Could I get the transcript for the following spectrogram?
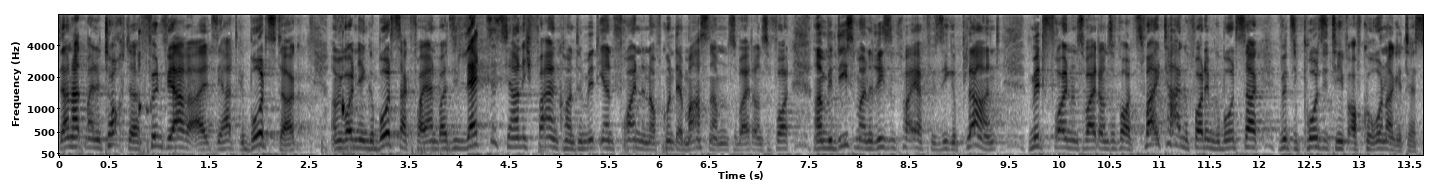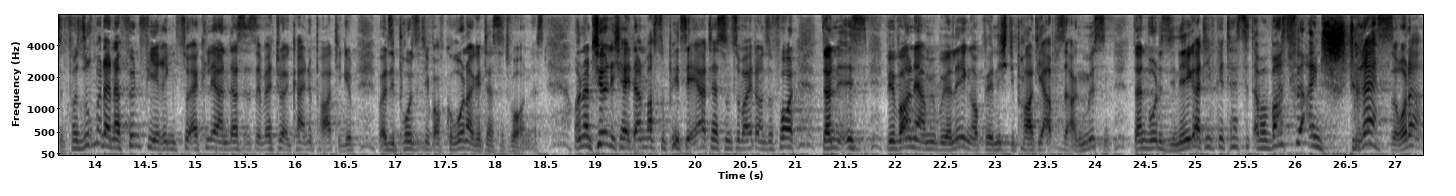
Dann hat meine Tochter, fünf Jahre alt, sie hat Geburtstag und wir wollten ihren Geburtstag feiern, weil sie letztes Jahr nicht feiern konnte mit ihren Freundinnen aufgrund der Maßnahmen und so weiter und so fort, haben wir diesmal eine Riesenfeier für sie geplant mit Freunden und so weiter und so fort. Zwei Tage vor dem Geburtstag wird sie positiv auf Corona getestet. Versuch mal deiner Fünfjährigen zu erklären, dass es eventuell keine Party gibt, weil sie positiv auf Corona getestet worden ist. Und natürlich, hey, dann machst du PCR-Tests und so weiter und so fort. Dann ist, wir waren ja am überlegen, ob wir nicht die Party absagen müssen. Dann wurde sie negativ getestet, aber was für ein Stress, oder?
